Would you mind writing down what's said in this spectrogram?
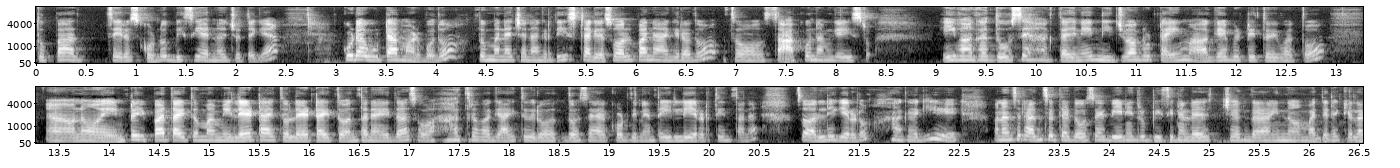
ತುಪ್ಪ ಸೇರಿಸ್ಕೊಂಡು ಬಿಸಿ ಅನ್ನೋ ಜೊತೆಗೆ ಕೂಡ ಊಟ ಮಾಡ್ಬೋದು. ತುಂಬಾ ಚೆನ್ನಾಗಿರುತ್ತೆ. ಇಷ್ಟ ಆಗಿದೆ. ಸ್ವಲ್ಪನೇ ಆಗಿರೋದು. ಸೊ ಸಾಕು ನಮಗೆ ಇಷ್ಟು. ಇವಾಗ ದೋಸೆ ಹಾಕ್ತಾಯಿದ್ದೀನಿ ನಿಜವಾಗ್ಲೂ ಟೈಮ್ ಆಗೇ ಬಿಟ್ಟಿತ್ತು ಇವತ್ತು. ಅವನು ಎಂಟು ಇಪ್ಪತ್ತಾಯಿತು ಮಮ್ಮಿ. ಲೇಟ್ ಆಯಿತು ಲೇಟ್ ಆಯಿತು ಅಂತಲೇ ಇದ್ದ. ಸೊ ಹತ್ರವಾಗಿ ಆಯಿತು ಇರೋ ದೋಸೆ ಹಾಕ್ಕೊಡ್ತೀನಿ ಅಂತ ಇಲ್ಲಿ ಎರಡು ತಿಂತಾನೆ. ಸೊ ಅಲ್ಲಿಗೆ ಎರಡು. ಹಾಗಾಗಿ ಒಂದೊಂದ್ಸಲ ಅನಿಸುತ್ತೆ ದೋಸೆ ಏನಿದ್ರು ಬಿಸಿನಲ್ಲೇ ಚೆಂದ. ಇನ್ನು ಮಧ್ಯಾಹ್ನಕ್ಕೆಲ್ಲ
